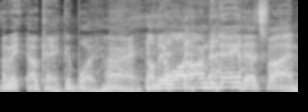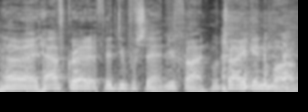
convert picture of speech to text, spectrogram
let me. Okay, good boy. All right. Only one arm today. That's fine. All right. Half credit, fifty percent. You're fine. We'll try again tomorrow.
